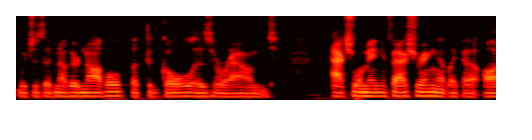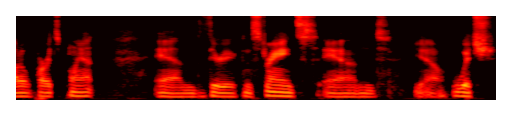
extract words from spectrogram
which is another novel, but the goal is around actual manufacturing at like a auto parts plant and the theory of constraints and you know which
